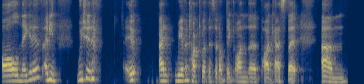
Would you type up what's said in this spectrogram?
all negative i mean we should it, I, we haven't talked about this i don't think on the podcast but um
